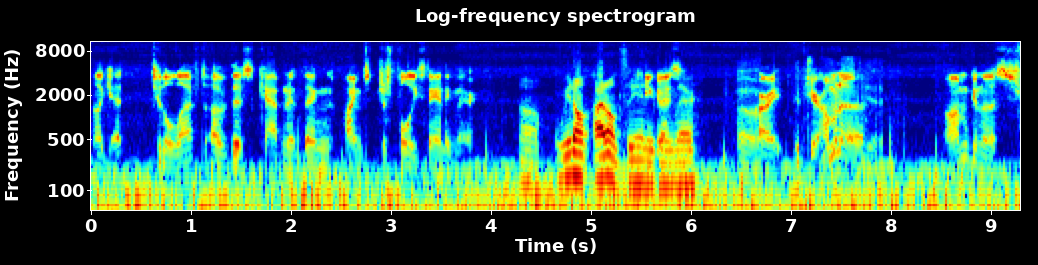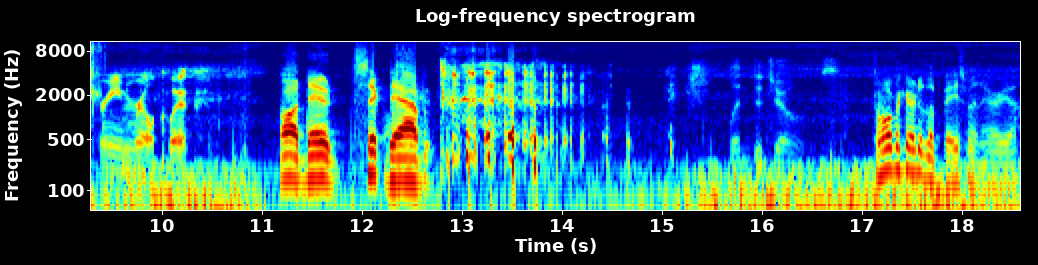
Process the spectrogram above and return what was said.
like at, to the left of this cabinet thing. I'm just fully standing there. Oh, we don't. I don't see anything guys- there. Oh, Alright, here, I'm gonna- glitched, I'm gonna stream real quick. Oh, dude, sick dab. Linda Jones. Come over here to the basement area.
